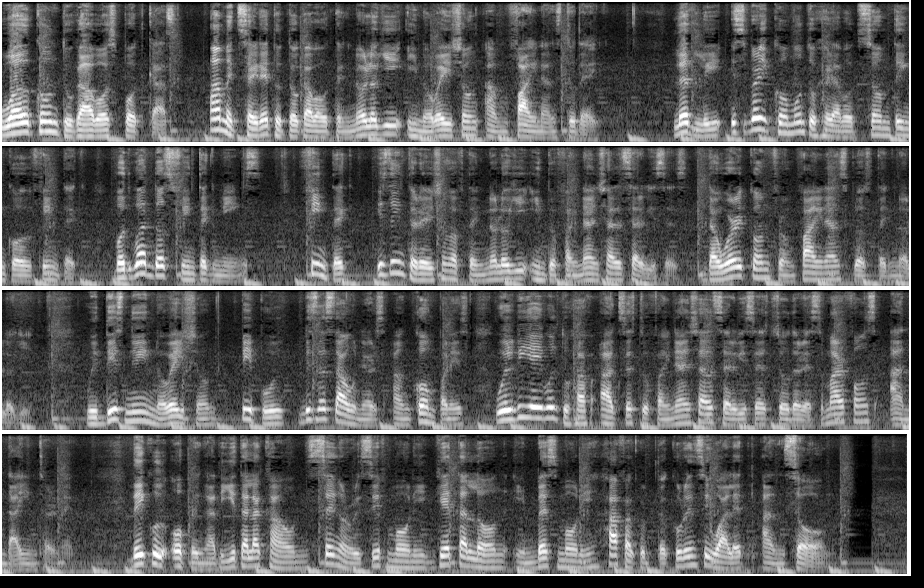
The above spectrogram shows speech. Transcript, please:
Welcome to Gabos podcast. I'm excited to talk about technology, innovation, and finance today. Lately, it's very common to hear about something called fintech, but what does fintech means? Fintech is the integration of technology into financial services. The word comes from finance plus technology. With this new innovation, people, business owners, and companies will be able to have access to financial services through their smartphones and the internet. They could open a digital account, send or receive money, get a loan, invest money, have a cryptocurrency wallet, and so on.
